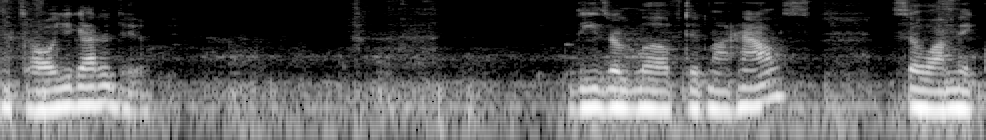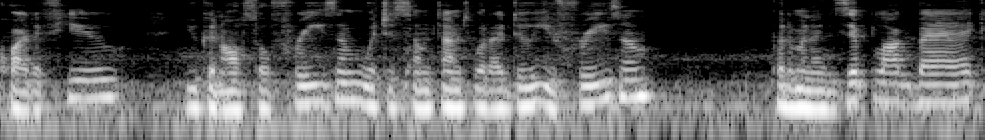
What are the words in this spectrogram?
That's all you got to do. These are loved in my house, so I make quite a few. You can also freeze them, which is sometimes what I do. You freeze them, put them in a Ziploc bag,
